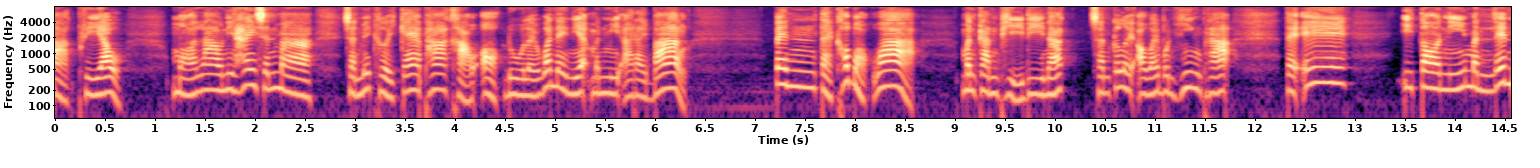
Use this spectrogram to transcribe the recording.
ปากเพรียว หมอลาวนี่ให้ฉันมา ฉันไม่เคยแก้ผ้าขาวออกดูเลยว่าในเนี้ยมันมีอะไรบ้าง เป็นแต่เขาบอกว่ามันกันผีดีนัก ฉันก็เลยเอาไว้บนหิ้งพระ แต่เออีตอนนี้มันเล่น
